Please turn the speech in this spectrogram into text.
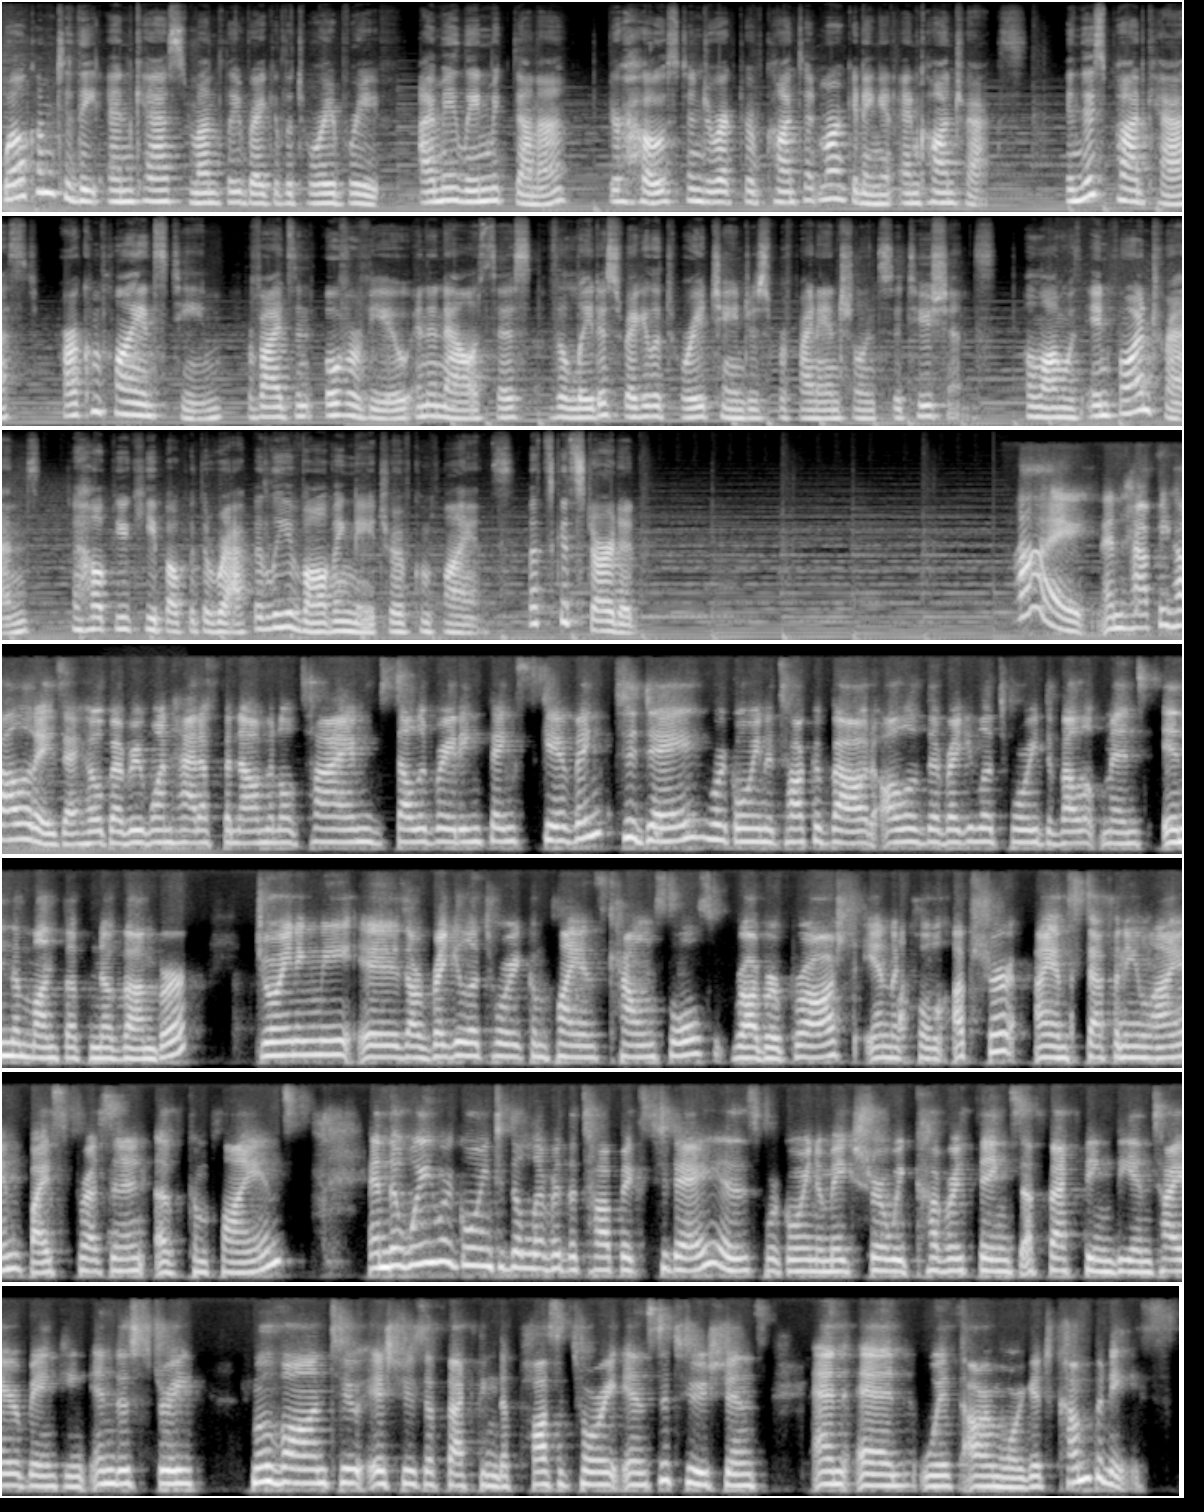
Welcome to the NCAST Monthly Regulatory Brief. I'm Aileen McDonough, your host and Director of Content Marketing at NContracts. In this podcast, our compliance team provides an overview and analysis of the latest regulatory changes for financial institutions, along with info on trends to help you keep up with the rapidly evolving nature of compliance. Let's get started. Hi, and happy holidays. I hope everyone had a phenomenal time celebrating Thanksgiving. Today, we're going to talk about all of the regulatory developments in the month of November. Joining me is our regulatory compliance counsels, Robert Brosh and Nicole Upshur. I am Stephanie Lyon, Vice President of Compliance. And the way we're going to deliver the topics today is we're going to make sure we cover things affecting the entire banking industry, move on to issues affecting depository institutions, and end with our mortgage companies.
